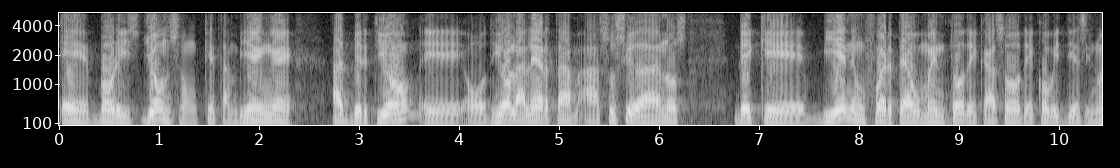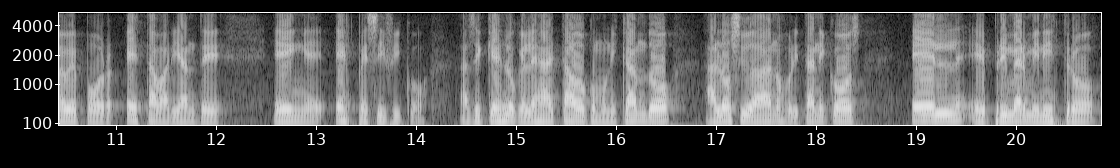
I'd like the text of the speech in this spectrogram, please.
eh, Boris Johnson, que también advirtió o dio la alerta a sus ciudadanos de que viene un fuerte aumento de casos de COVID-19 por esta variante en eh, específico. Así que es lo que les ha estado comunicando a los ciudadanos británicos el eh, primer ministro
